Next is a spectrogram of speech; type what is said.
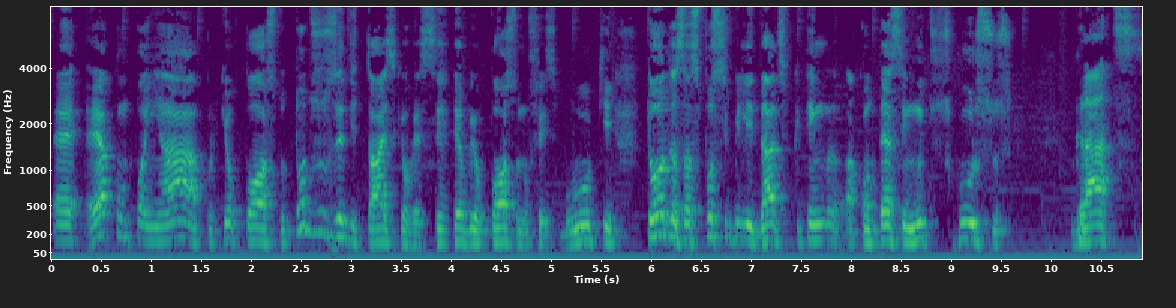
É, é, acompanhar, porque eu posto todos os editais que eu recebo, eu posto no Facebook, todas as possibilidades, porque tem, acontecem muitos cursos grátis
